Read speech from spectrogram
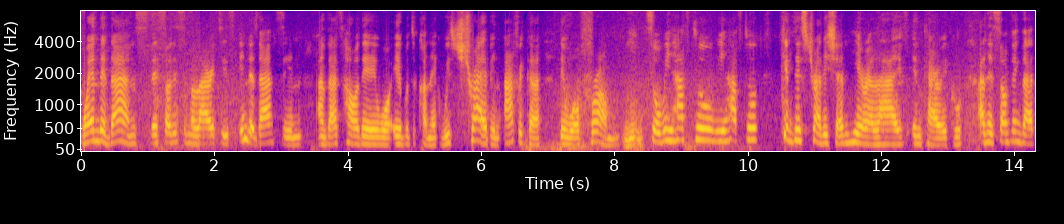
when they dance, they saw the similarities in the dancing, and that's how they were able to connect which tribe in Africa they were from. Mm-hmm. So we have to we have to keep this tradition here alive in Carriacou, and it's something that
